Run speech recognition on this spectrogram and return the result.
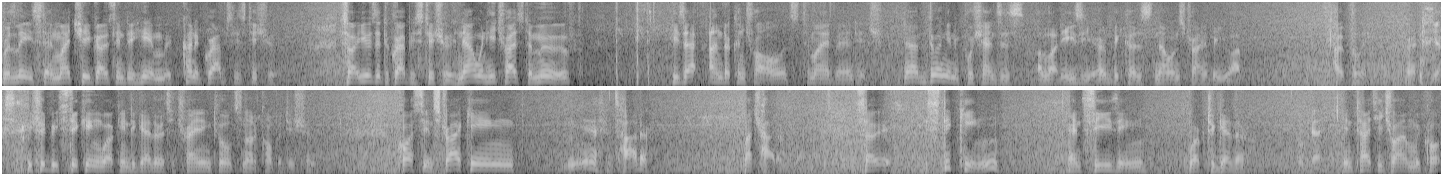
released, and my chi goes into him, it kind of grabs his tissue. So I use it to grab his tissue. Now when he tries to move, he's at, under control. It's to my advantage. Now doing it in push hands is a lot easier because no one's trying to beat you up. Hopefully, right? Yes. you should be sticking, working together. It's a training tool. It's not a competition. Of course, in striking, yeah, it's harder. Much harder. So sticking and seizing work together. Okay. In Tai Chi Chuan, we, call,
